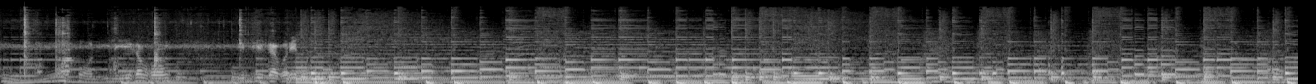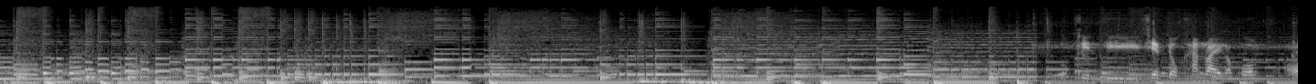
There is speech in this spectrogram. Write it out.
อืมโหดอีหลีครับผมกินพริกกับกระเทียม ไว้ครับผมเอา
